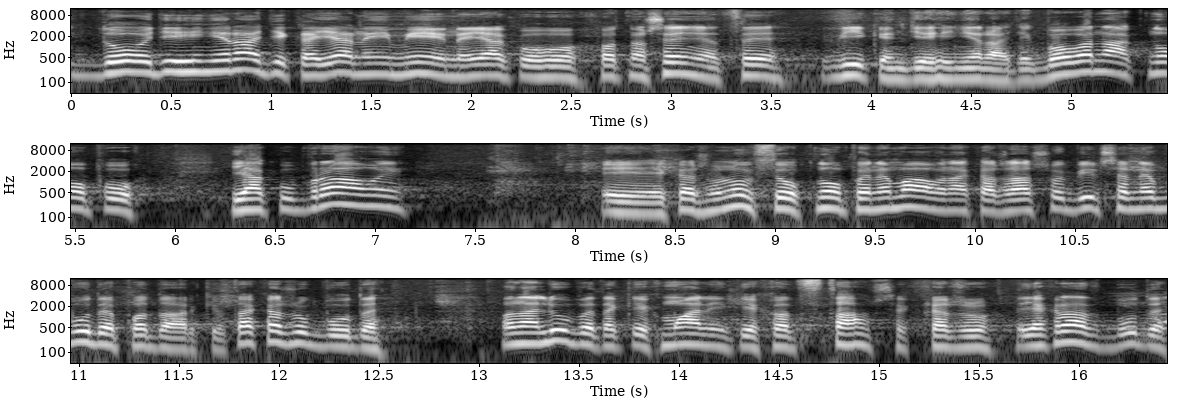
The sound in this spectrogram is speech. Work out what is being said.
до дегенератика я не маю ніякого відношення, це вікенд дегенератик. Бо вона кнопу як убрали, і кажу, ну все, кнопи нема, вона каже, а що більше не буде подарків? Та кажу, буде. Вона любить таких маленьких відставших, кажу, якраз буде,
